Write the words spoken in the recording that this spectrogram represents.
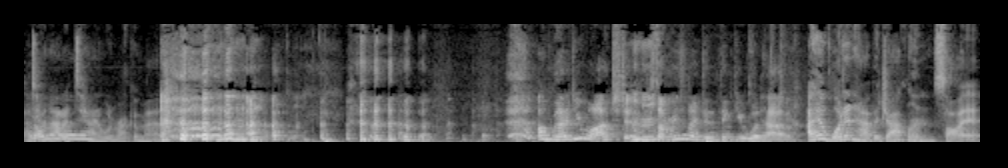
I don't ten out of ten would recommend. I'm glad you watched it. Mm-hmm. For some reason, I didn't think you would have. I wouldn't have, but Jacqueline saw it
